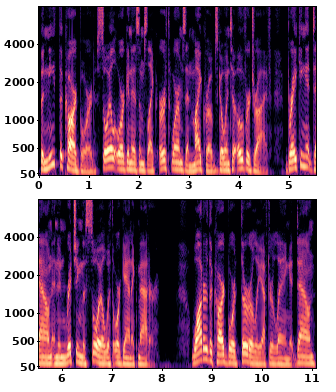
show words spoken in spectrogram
Beneath the cardboard, soil organisms like earthworms and microbes go into overdrive, breaking it down and enriching the soil with organic matter. Water the cardboard thoroughly after laying it down,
